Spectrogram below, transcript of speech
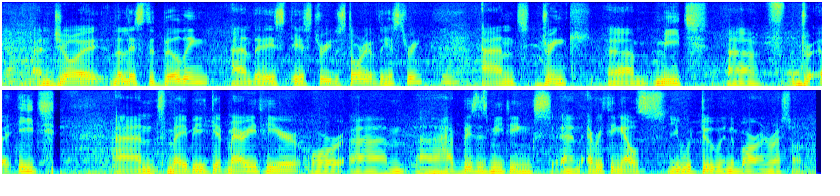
yeah. enjoy the listed building and the his history, the story of the history, mm -hmm. and drink, um, meet, uh, uh, eat and maybe get married here or um, uh, have business meetings and everything else you would do in a bar and restaurant.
